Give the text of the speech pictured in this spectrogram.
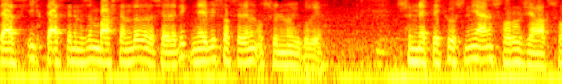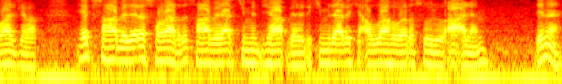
ders, ilk derslerimizin başlarında da söyledik. Nebi Sallallahu usulünü uyguluyor. Sünnetteki usulünü yani soru cevap, sual cevap. Hep sahabelere sorardı. Sahabeler kimi cevap verirdi. Kimi derdi ki Allahu ve Resulü alem. Değil mi?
